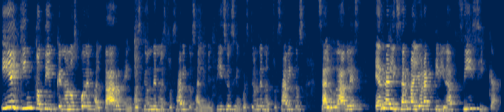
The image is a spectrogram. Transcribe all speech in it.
Y el quinto tip que no nos puede faltar en cuestión de nuestros hábitos alimenticios y en cuestión de nuestros hábitos saludables es realizar mayor actividad física.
